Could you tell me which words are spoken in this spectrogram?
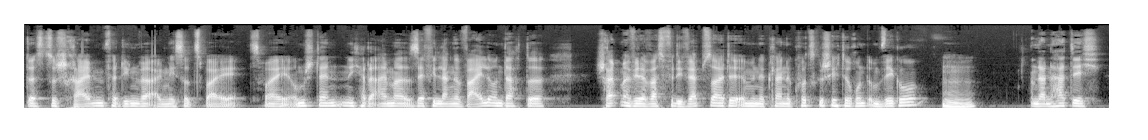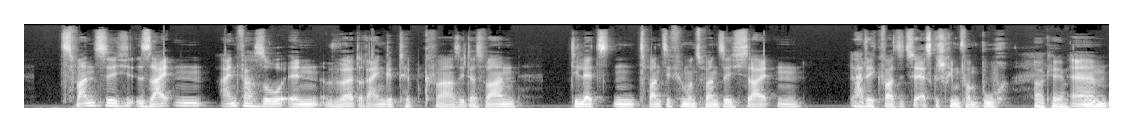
das zu schreiben, verdienen wir eigentlich so zwei, zwei Umständen. Ich hatte einmal sehr viel Langeweile und dachte, schreib mal wieder was für die Webseite, irgendwie eine kleine Kurzgeschichte rund um Vigo. Mhm. Und dann hatte ich 20 Seiten einfach so in Word reingetippt quasi. Das waren die letzten 20, 25 Seiten, da hatte ich quasi zuerst geschrieben vom Buch. Okay. Ähm, mhm.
